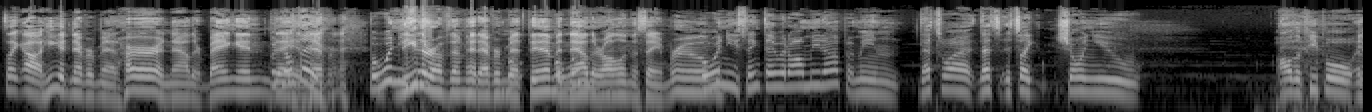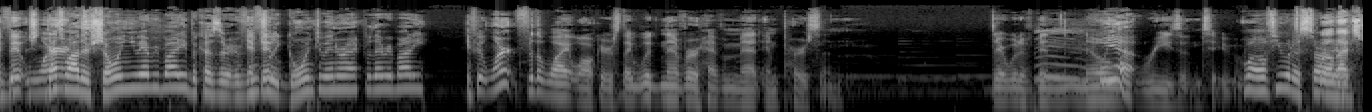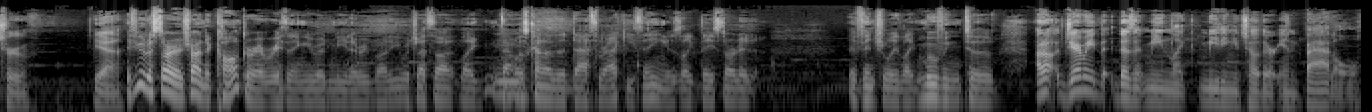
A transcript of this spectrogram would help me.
it's like, oh, he had never met her, and now they're banging. But They don't they? never- but wouldn't neither think, of them had ever met them, but and now they're all in the same room. But wouldn't you think they would all meet up? I mean, that's why that's it's like showing you all the people. If it that's why they're showing you everybody because they're eventually it- going to interact with everybody. if it weren't for the White Walkers, they would never have met in person. There would have been mm, no well, yeah. reason to. Well, if you would have started, well that's true yeah if you would have started trying to conquer everything, you would meet everybody. Which I thought like that was mm. kind of the Dothraki thing. Is like they started eventually like moving to I don't. Jeremy d- doesn't mean like meeting each other in battle,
